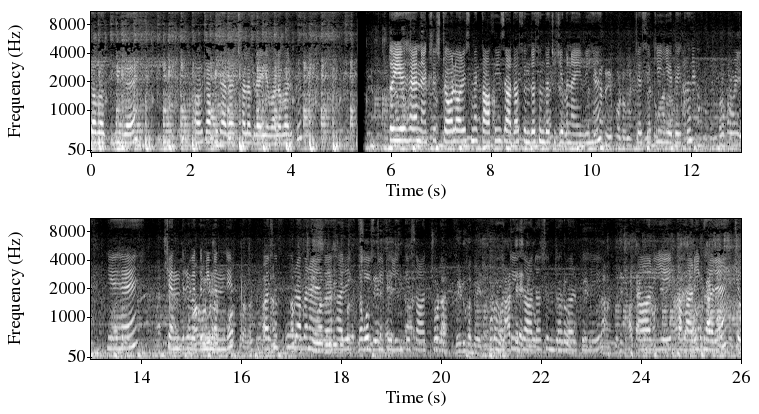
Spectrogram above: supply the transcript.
का वर्क भी है। और काफ़ी ज़्यादा अच्छा लग रहा है ये वाला वर्क तो ये है नेक्स्ट स्टॉल और इसमें काफ़ी ज़्यादा सुंदर सुंदर चीज़ें बनाई हुई हैं। जैसे कि ये देखो। ये है चंद्रवदनी मंदिर और इसमें पूरा बनाया है हर एक चीज़ डिटेलिंग के साथ पूरा। बहुत ही ज़्यादा सुंदर वर्क है। और ये पहाड़ी घर है जो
